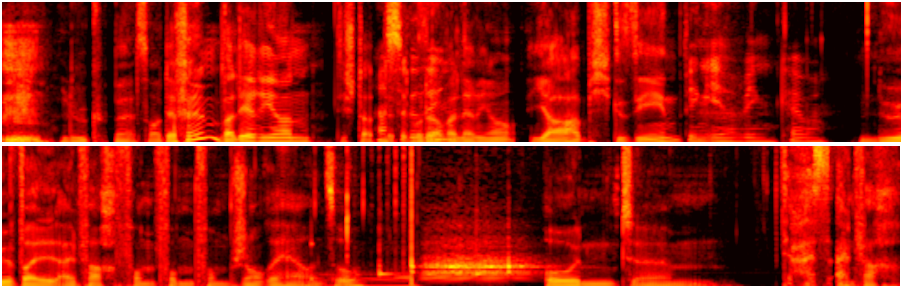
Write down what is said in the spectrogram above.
Luc Besson. Der Film Valerian, die Stadt Hast du oder gesehen? Valerian, ja, habe ich gesehen. Wegen ihr, wegen Kara. Nö, weil einfach vom, vom, vom Genre her und so. Und ähm, ja, ist einfach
